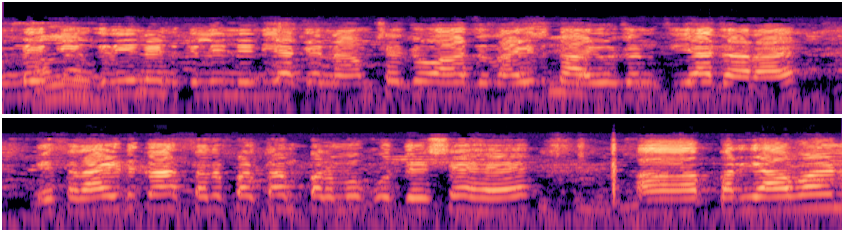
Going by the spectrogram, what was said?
making green and clean India के नाम से जो आज राइड का आयोजन किया जा रहा है इस राइड का सर्वप्रथम प्रमुख उद्देश्य है पर्यावरण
